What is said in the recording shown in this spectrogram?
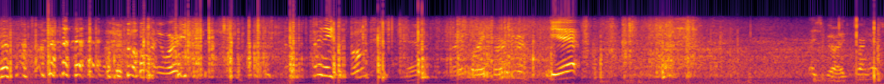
oh my word. Who needs a boat? Yeah. Right, right turn here. Yeah. That should be alright. Turn here.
